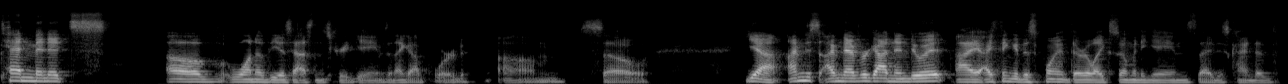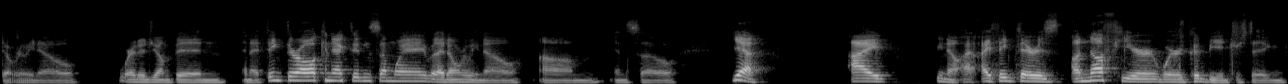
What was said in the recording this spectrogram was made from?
10 minutes of one of the Assassin's Creed games and I got bored. Um, so yeah, I'm just I've never gotten into it. I I think at this point there are like so many games that I just kind of don't really know where to jump in, and I think they're all connected in some way, but I don't really know. Um, and so yeah, I you know I, I think there is enough here where it could be interesting,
